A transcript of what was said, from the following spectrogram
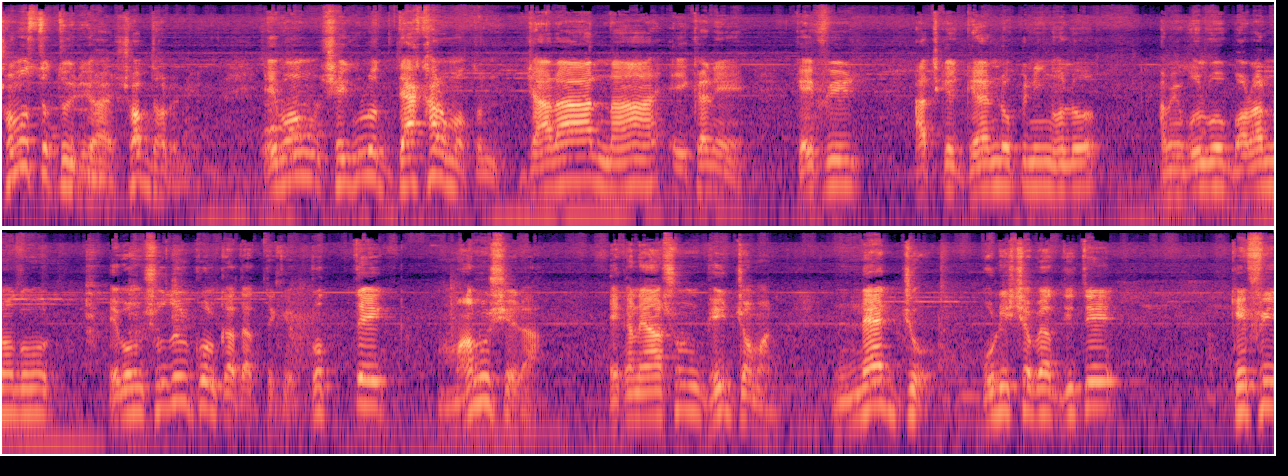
সমস্ত তৈরি হয় সব ধরনের। এবং সেগুলো দেখার মতন, যারা না এখানে কেফির আজকে গ্র্যান্ড ওপেনিং হলো, আমি বলব বরানগর এবং সুদূর কলকাতার থেকে প্রত্যেক মানুষেরা এখানে আসুন, ভিড় জমান। ন্যায্য পরিষেবা দিতে কেফি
